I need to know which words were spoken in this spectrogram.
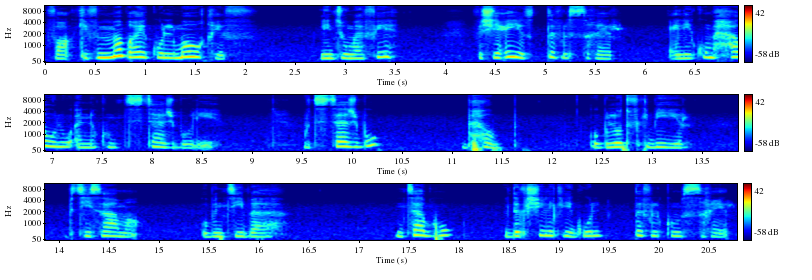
فكيف ما بغى يكون الموقف اللي نتوما فيه فاش يعيط الطفل الصغير عليكم حاولوا أنكم تستاجبوا ليه. وتستاجبوا بحب وبلطف كبير بابتسامة وبانتباه. انتبهوا لداكشي اللي كيقول طفلكم الصغير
